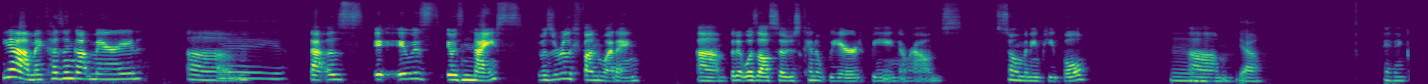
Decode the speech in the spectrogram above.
Yeah, my cousin got married. Um, Yay. that was it, it was it was nice. It was a really fun wedding. Um, but it was also just kind of weird being around so many people. Mm, um, yeah. I think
